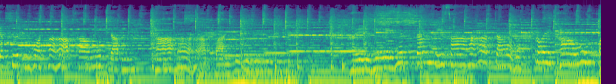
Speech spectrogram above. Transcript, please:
อย่าขึ้นหอดภาพเขาจับหาฝัน ให้เหตุใจสาเจ้าร้อยเขาไป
